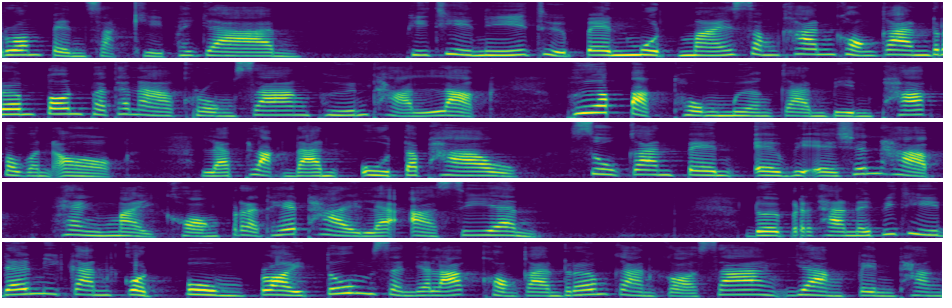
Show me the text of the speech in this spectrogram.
ร่วมเป็นสักขีพยาน พิธีนี้ถือเป็นหมุดหมายสำคัญของการเริ่มต้นพัฒนาโครงสร้างพื้นฐานหลัก เพื่อปักธงเมืองการบินภาคตะวันออก และผลักดันอูตะเภาสู่การเป็น Aviation Hub แห่งใหม่ของประเทศไทยและอาเซียน โดยประธานในพิธีได้มีการกดปุ่มปล่อยตุ้มสัญลักษณ์ของการเริ่มการก่อสร้างอย่างเป็นทาง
